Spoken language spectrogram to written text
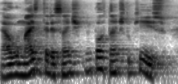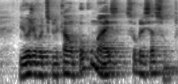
É algo mais interessante e importante do que isso. E hoje eu vou te explicar um pouco mais sobre esse assunto.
